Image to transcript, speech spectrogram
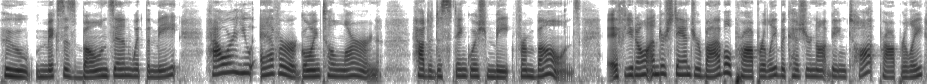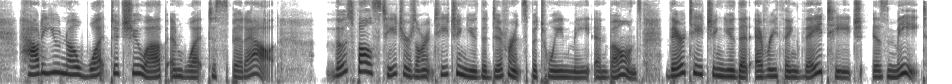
who mixes bones in with the meat, how are you ever going to learn how to distinguish meat from bones? If you don't understand your Bible properly because you're not being taught properly, how do you know what to chew up and what to spit out? Those false teachers aren't teaching you the difference between meat and bones. They're teaching you that everything they teach is meat.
